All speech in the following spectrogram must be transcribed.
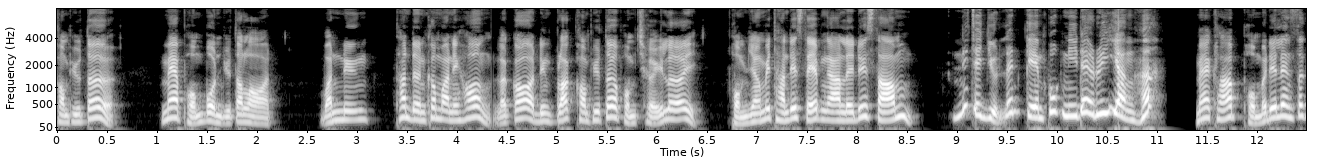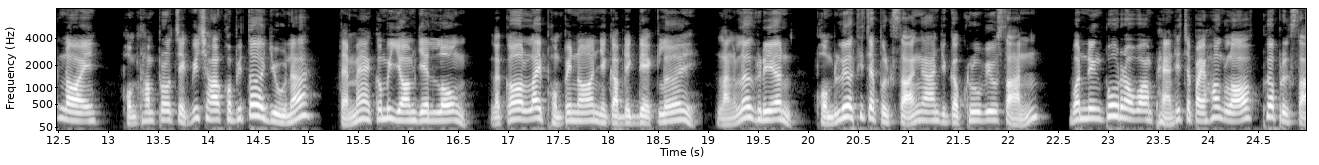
คอมพิวเตอร์ แม่ผมบ่นอยู่ตลอด วันหนึ่งท่านเดินเข้ามาในห้อง แล้วก็ดึงปลั๊กคอมพิวเตอร์ผมเฉยเลย ผมยังไม่ทันได้เซฟงานเลยด้วยซ้ำนี่จะหยุดเล่นเกมพวกนี้ได้หรือยังฮะ แม่ครับ ผมไม่ได้เล่นสักหน่อย ผมทำโปรเจกต์วิชาคอมพิวเตอร์อยู่นะ แต่แม่ก็ไม่ยอมเย็นลง แล้วก็ไล่ผมไปนอนอย่างกับเด็กๆเลย หลังเลิกเรียน ผมเลือกที่จะปรึกษางานอยู่กับครูวิลสัน วันหนึ่งพวกเราวางแผนที่จะไปห้องลอฟเพื่อปรึกษา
